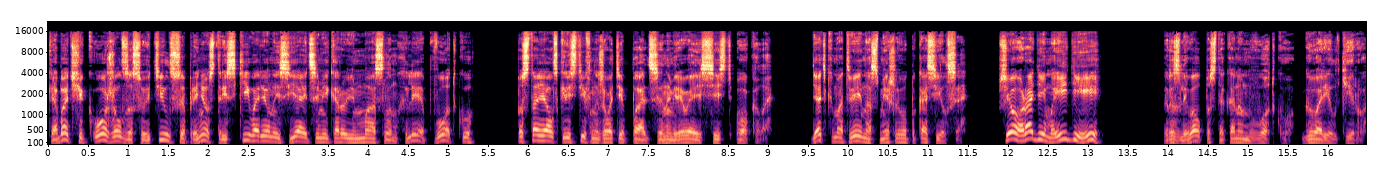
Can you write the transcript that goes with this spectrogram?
Кабачик ожил, засуетился, принес трески вареные с яйцами и коровьим маслом, хлеб, водку. Постоял, скрестив на животе пальцы, намереваясь сесть около. Дядька Матвей насмешливо покосился. «Все, родимый, иди!» Разливал по стаканам водку, говорил Киру.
